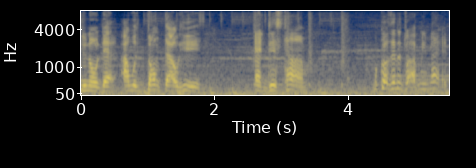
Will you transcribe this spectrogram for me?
you know, that I was dumped out here at this time because it'll drive me mad.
